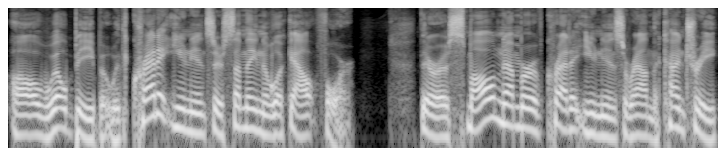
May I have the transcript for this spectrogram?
all will be. But with credit unions, there's something to look out for. there are a small number of credit unions around the country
